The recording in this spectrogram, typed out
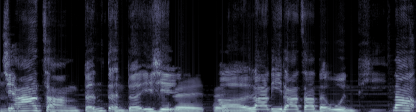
家长等等的一些、嗯、呃拉里拉扎的问题。那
